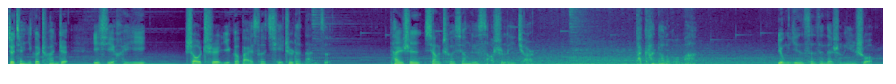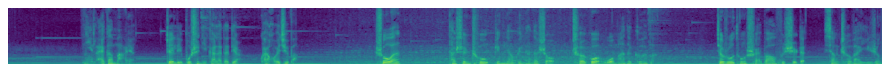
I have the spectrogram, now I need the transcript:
就见一个穿着一袭黑衣、手持一个白色旗帜的男子。探身向车厢里扫视了一圈他看到了我妈，用阴森森的声音说：“你来干嘛呀？这里不是你该来的地儿，快回去吧。”说完，他伸出冰凉冰凉的手，扯过我妈的胳膊，就如同甩包袱似的向车外一扔。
